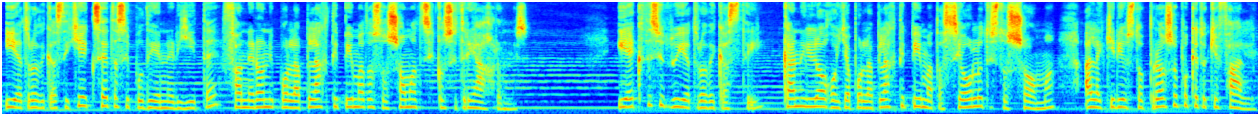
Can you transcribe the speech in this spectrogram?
Η ιατροδικαστική εξέταση που διενεργείται φανερώνει πολλαπλά χτυπήματα στο σώμα της 23χρονη. Η έκθεση του ιατροδικαστή κάνει λόγο για πολλαπλά χτυπήματα σε όλο της το σώμα, αλλά κυρίως στο πρόσωπο και το κεφάλι.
